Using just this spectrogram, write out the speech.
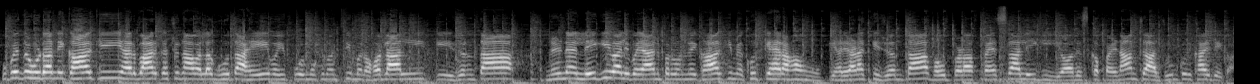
भूपेंद्र हुड्डा ने कहा कि हर बार का चुनाव अलग होता है। वहीं पूर्व मुख्यमंत्री मनोहर लाल की जनता निर्णय लेगी वाले बयान पर उन्होंने कहा कि मैं खुद कह रहा हूँ कि हरियाणा की जनता बहुत बड़ा फैसला लेगी और इसका परिणाम चार जून को दिखाई देगा।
